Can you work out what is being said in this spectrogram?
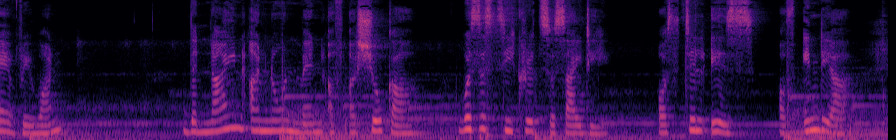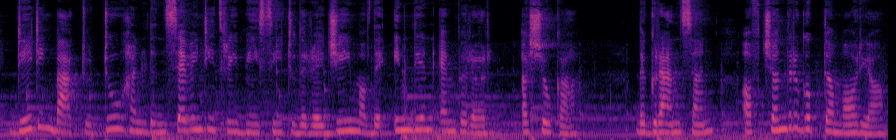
Hey everyone. The Nine Unknown Men of Ashoka was a secret society, or still is, of India, dating back to 273 BC to the regime of the Indian Emperor Ashoka, the grandson of Chandragupta Maurya,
